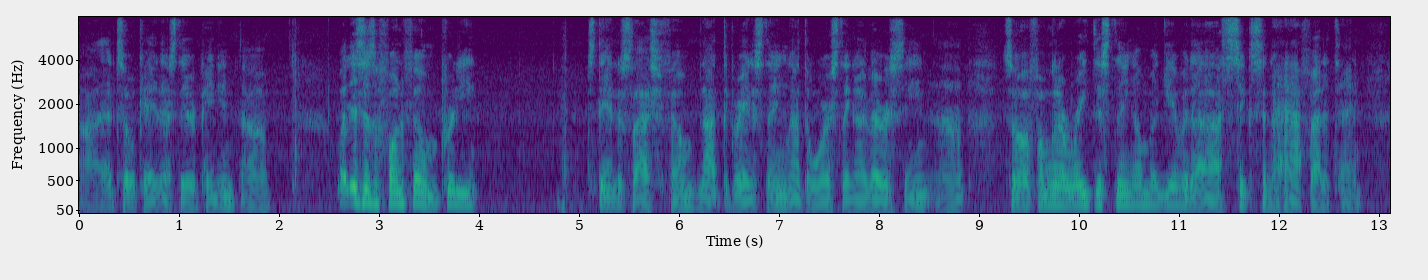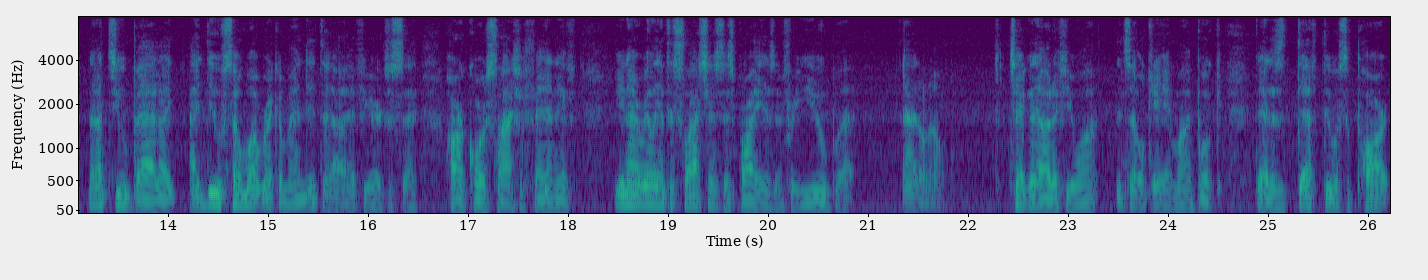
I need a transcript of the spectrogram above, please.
Uh, that's okay. That's their opinion. Uh, but this is a fun film. Pretty standard slash film. Not the greatest thing. Not the worst thing I've ever seen. Uh, so if I'm gonna rate this thing, I'm gonna give it a six and a half out of ten. Not too bad. I, I do somewhat recommend it uh, if you're just a hardcore slasher fan. If you're not really into slashers, this probably isn't for you. But I don't know. Check it out if you want. It's okay in my book. That is Death Do Us Apart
